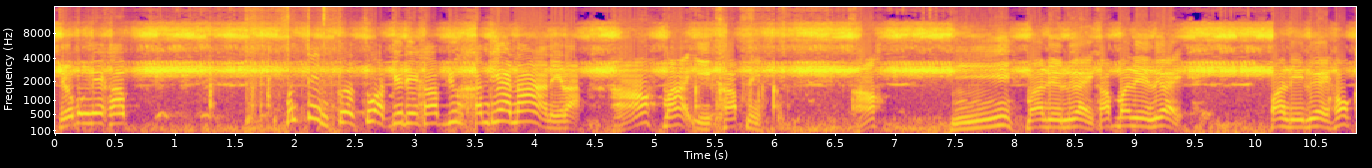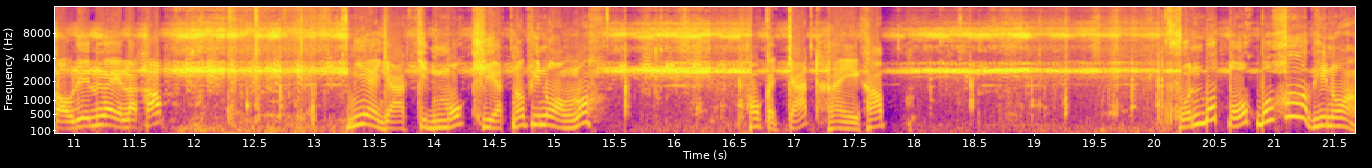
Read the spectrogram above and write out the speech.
เดี๋ยวมึงเนี่ยครับ มันเต้นเพื่อสวดอยู่เดีครับอยู่คันแท่หน้านี่ล่ะ เอามาอีกครับนี่ เอานี่ มาเรื่อยๆครับ มาเรื่อยๆ มาเรื่อยๆเขาเก่าเรื่อยๆล่ะครับ เนี่ยอยากกินมกเขียดเนาะพี่น้องเนาะเขาก็จัดให้ครับฝนบ่ตกบ่ข้อพี่น้อง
